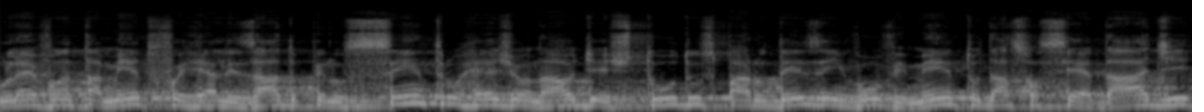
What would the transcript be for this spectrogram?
o levantamento foi realizado pelo Centro Regional de Estudos para o Desenvolvimento da Sociedade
